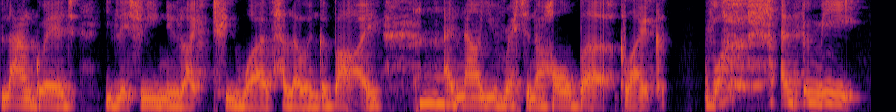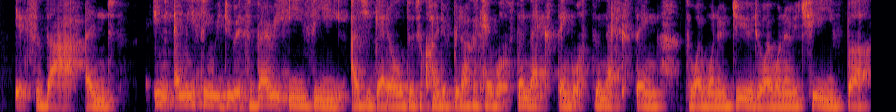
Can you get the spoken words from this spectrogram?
language. You literally knew like two words hello and goodbye. Mm-hmm. and now you've written a whole book like what? And for me it's that. And in anything we do, it's very easy as you get older to kind of be like, okay, what's the next thing? What's the next thing do I want to do? Do I want to achieve? But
